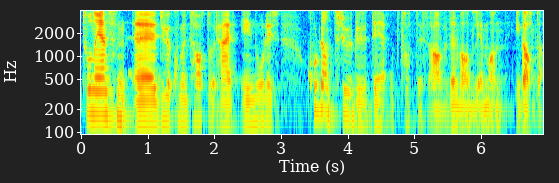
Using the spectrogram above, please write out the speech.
Tone Jensen, eh, du er kommentator her i Nordlys. Hvordan tror du det oppfattes av den vanlige mann i gata?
